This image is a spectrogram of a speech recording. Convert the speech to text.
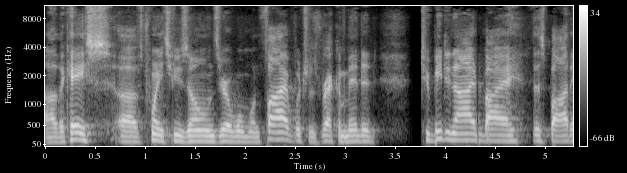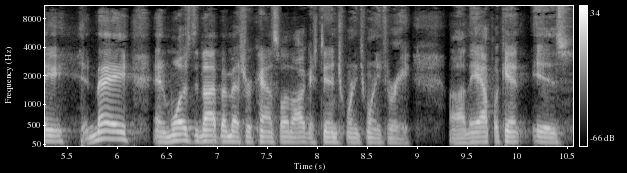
Uh, the case of 22 zone 0115, which was recommended to be denied by this body in May and was denied by Metro Council on August 10, 2023. Uh, the applicant is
